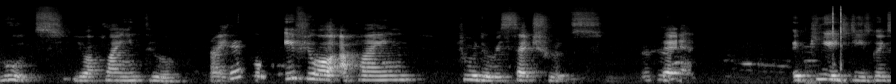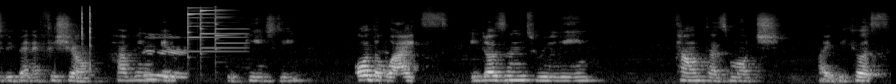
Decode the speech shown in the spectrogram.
route you're applying through, right? Okay. So if you are applying through the research routes, Mhm. then a PhD is going to be beneficial having a, Mm. a PhD. Otherwise, it doesn't really count as much, right? Because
